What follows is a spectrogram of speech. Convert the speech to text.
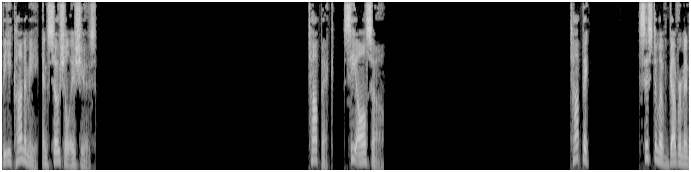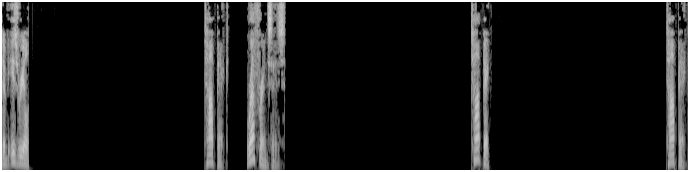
the economy, and social issues. Topic. See also. Topic. System of government of Israel. Topic. References. Topic. Topic.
